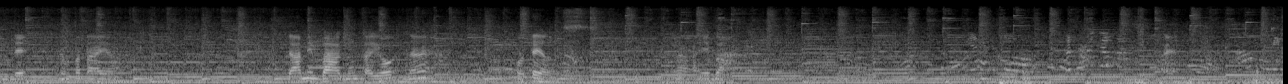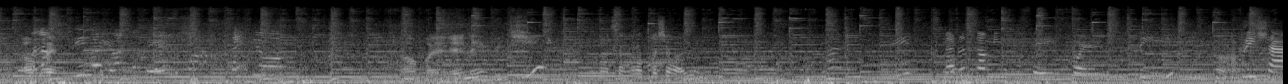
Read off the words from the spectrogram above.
Hindi, doon pa tayo. Daming bagong tayo na hotels. Nakakaiba. Okay. Okay. Eh na yung beach. Nasa harap na siya. Ayun. Meron kaming buffet for free. Free siya.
